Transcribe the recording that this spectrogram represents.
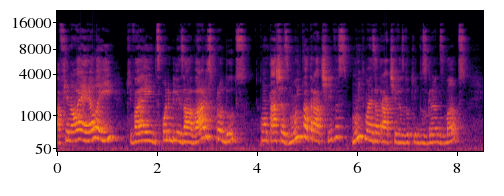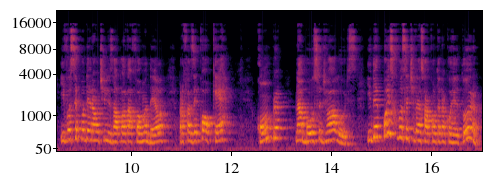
Afinal, é ela aí que vai disponibilizar vários produtos com taxas muito atrativas, muito mais atrativas do que dos grandes bancos, e você poderá utilizar a plataforma dela para fazer qualquer compra na bolsa de valores. E depois que você tiver sua conta na corretora,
